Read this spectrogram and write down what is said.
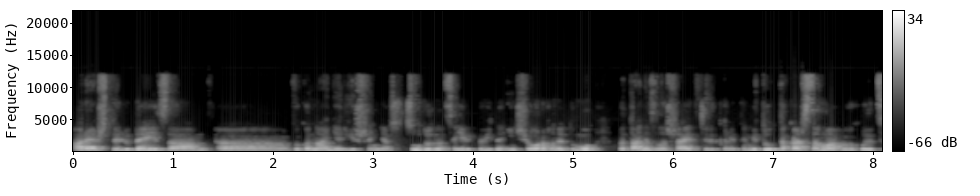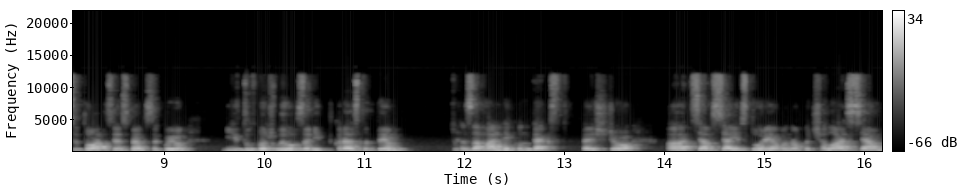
арешти людей, за виконання рішення суду. На це є відповідно інші органи. Тому питання залишається відкритим. І тут така ж сама виходить ситуація з Мексикою, і тут важливо взагалі підкреслити загальний контекст, те, що ця вся історія вона почалася.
